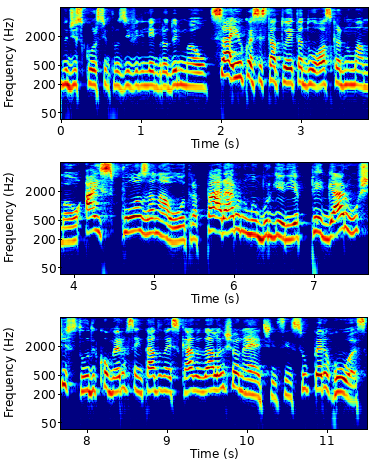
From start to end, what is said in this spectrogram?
No discurso, inclusive, ele lembrou do irmão. Saiu com essa estatueta do Oscar numa mão, a esposa esposa na outra, pararam numa hamburgueria, pegaram o x-tudo e comeram sentado na escada da lanchonete, assim, super ruas.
